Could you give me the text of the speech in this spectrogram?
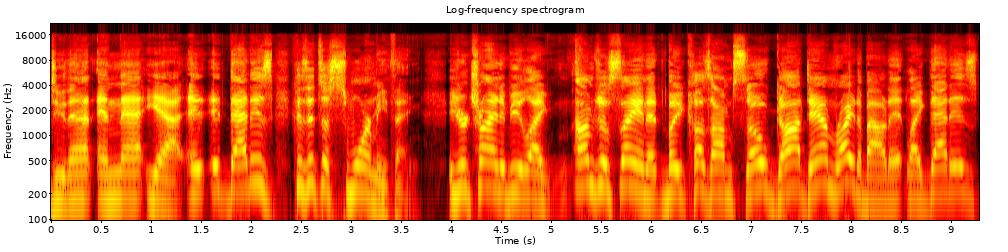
do that, and that yeah, it, it, that is because it's a swarmy thing. You're trying to be like, I'm just saying it because I'm so goddamn right about it. Like that is.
